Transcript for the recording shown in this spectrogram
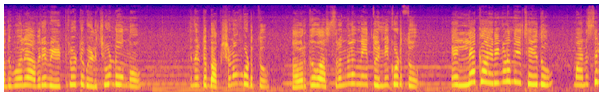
അതുപോലെ അവരെ വീട്ടിലോട്ട് വിളിച്ചുകൊണ്ട് വന്നു എന്നിട്ട് ഭക്ഷണവും കൊടുത്തു. അവർക്ക് വസ്ത്രങ്ങളും നീ തുന്നിക്കൊടുത്തു. എല്ലാ കാര്യങ്ങളും നീ ചെയ്തു. മനസ്സിൽ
